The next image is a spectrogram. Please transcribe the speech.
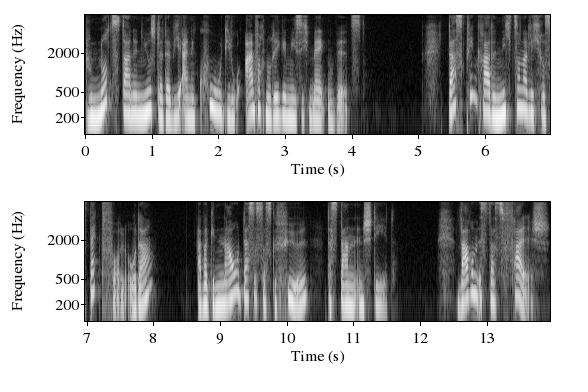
Du nutzt deine Newsletter wie eine Kuh, die du einfach nur regelmäßig melken willst. Das klingt gerade nicht sonderlich respektvoll, oder? Aber genau das ist das Gefühl, das dann entsteht. Warum ist das falsch?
